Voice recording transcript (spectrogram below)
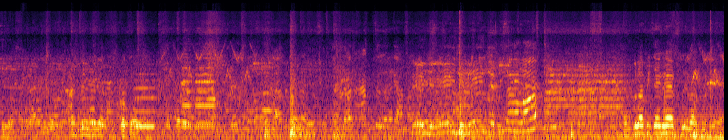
ঠিক আছে। আসবেন ভাইয়া ওকে সবগুলা পিজাই ভাইয়া ফ্লেভার ফুল ভাইয়া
